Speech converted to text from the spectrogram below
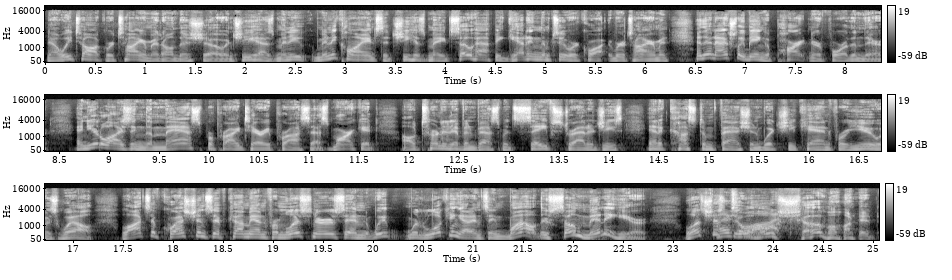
Now, we talk retirement on this show, and she has many, many clients that she has made so happy getting them to requ- retirement and then actually being a partner for them there and utilizing the mass proprietary process, market, alternative investments safe strategies in a custom fashion, which she can for you as well. Lots of questions have come in from listeners, and we were looking at it and saying, wow, there's so many here. Let's just There's do a, a whole show on it.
